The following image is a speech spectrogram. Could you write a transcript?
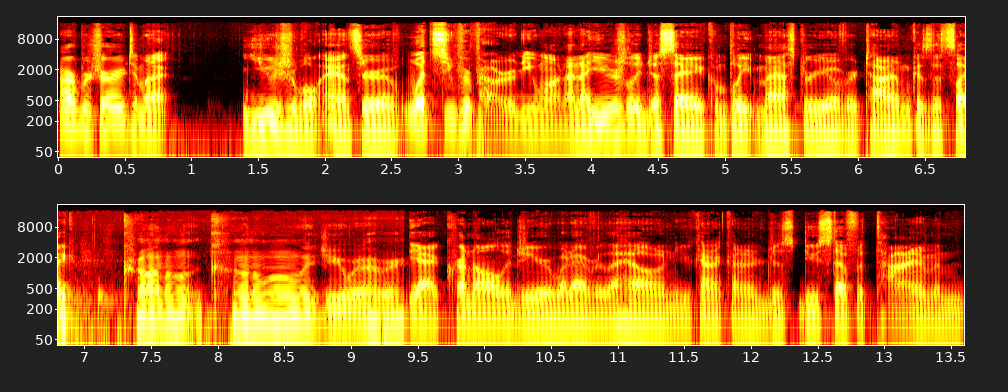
arbitrary to my usual answer of what superpower do you want, and I usually just say complete mastery over time because it's like chrono chronology or whatever? yeah chronology or whatever the hell, and you kind of kind of just do stuff with time, and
